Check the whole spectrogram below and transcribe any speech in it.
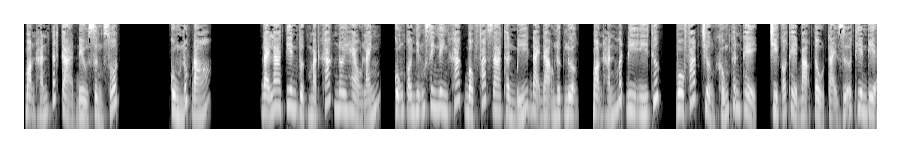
bọn hắn tất cả đều sừng sốt. Cùng lúc đó, đại la tiên vực mặt khác nơi hẻo lánh cũng có những sinh linh khác bộc phát ra thần bí đại đạo lực lượng, bọn hắn mất đi ý thức, vô pháp trưởng khống thân thể, chỉ có thể bạo tẩu tại giữa thiên địa.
